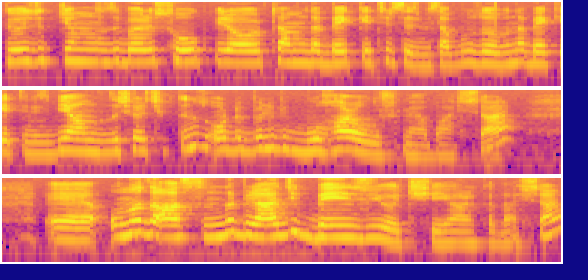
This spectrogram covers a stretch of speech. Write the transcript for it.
Gözlük camınızı böyle soğuk bir ortamda bekletirseniz mesela buzdolabında beklettiniz bir anda dışarı çıktınız orada böyle bir buhar oluşmaya başlar. Ee, ona da aslında birazcık benziyor çiğ arkadaşlar.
